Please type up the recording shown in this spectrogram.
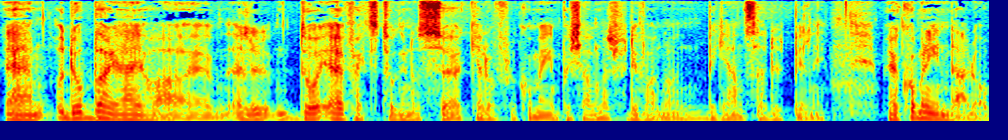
Um, och då börjar jag, eh, eller då är jag faktiskt tvungen att söka då för att komma in på Chalmers för det var någon begränsad utbildning. Men jag kommer in där då.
